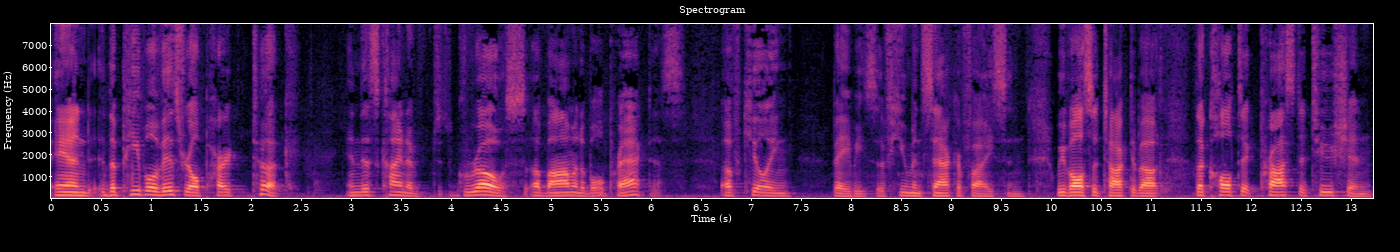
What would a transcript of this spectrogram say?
And the people of Israel partook in this kind of gross, abominable practice of killing babies, of human sacrifice. And we've also talked about the cultic prostitution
